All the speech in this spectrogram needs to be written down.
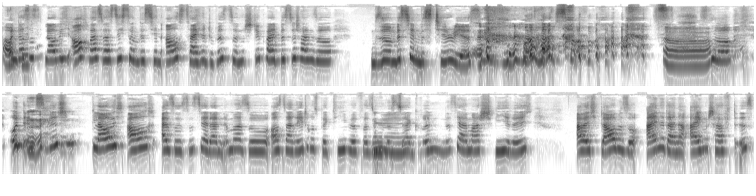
Auch Und das gut. ist, glaube ich, auch was, was dich so ein bisschen auszeichnet. Du bist so ein Stück weit, bist du schon so, so ein bisschen mysterious. so. Oh. so. Und inzwischen glaube ich auch, es ist ja dann immer so aus der Retrospektive versuchen, mhm. es zu ergründen, ist ja immer schwierig. Aber ich glaube, so eine deiner Eigenschaften ist,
